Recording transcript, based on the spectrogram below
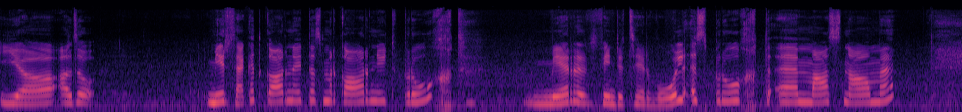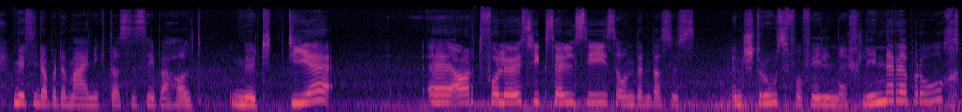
Ja, also wir sagen gar nicht, dass man gar nichts braucht. Wir finden sehr wohl, es braucht äh, Massnahmen. Wir sind aber der Meinung, dass es eben halt nicht die äh, Art von Lösung soll sein, sondern dass es einen Strauß von vielen kleineren braucht,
